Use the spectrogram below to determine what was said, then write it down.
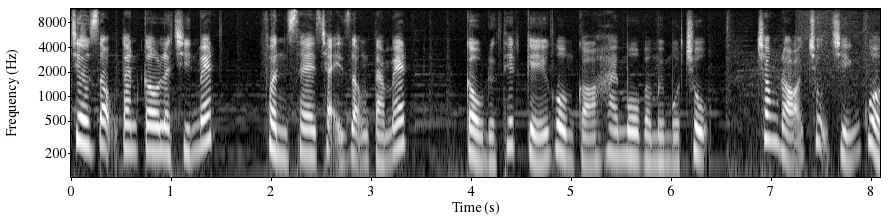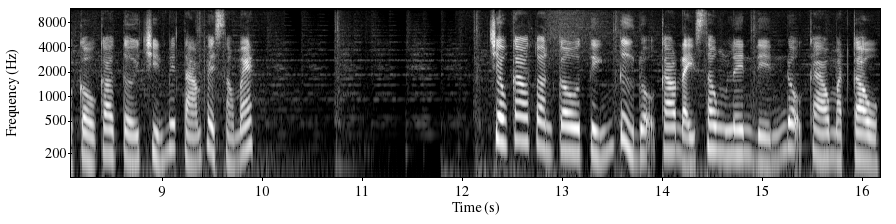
chiều rộng toàn cầu là 9 m, phần xe chạy rộng 8 m. Cầu được thiết kế gồm có 2 mô và 11 trụ, trong đó trụ chính của cầu cao tới 98,6 m. Chiều cao toàn cầu tính từ độ cao đáy sông lên đến độ cao mặt cầu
